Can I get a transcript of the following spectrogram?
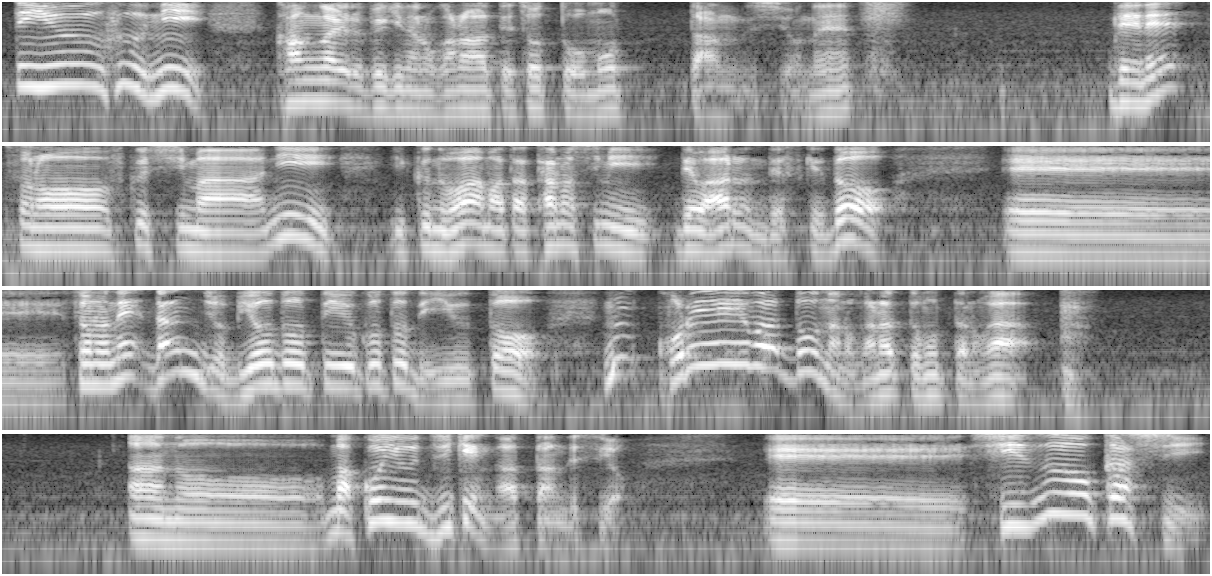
っていうふうに考えるべきなのかなってちょっと思ってたんですよね。でね、その福島に行くのはまた楽しみではあるんですけど、えー、そのね、男女平等っていうことで言うと、ん？これはどうなのかなって思ったのが、あのー、まあ、こういう事件があったんですよ。えー、静岡市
